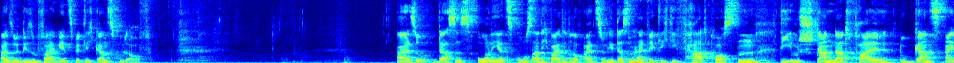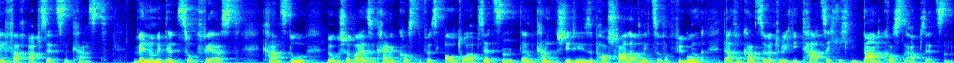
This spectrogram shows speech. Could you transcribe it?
also in diesem Fall geht es wirklich ganz gut auf. Also, das ist, ohne jetzt großartig weiter darauf einzugehen, das sind halt wirklich die Fahrtkosten, die im Standardfall du ganz einfach absetzen kannst. Wenn du mit dem Zug fährst, kannst du logischerweise keine Kosten fürs Auto absetzen, dann kann, steht dir diese Pauschale auch nicht zur Verfügung. Dafür kannst du natürlich die tatsächlichen Bahnkosten absetzen.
